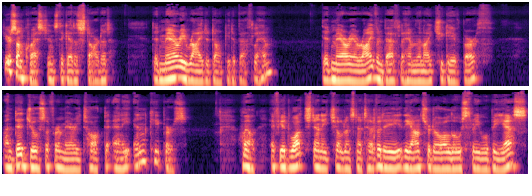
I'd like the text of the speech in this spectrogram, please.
Here are some questions to get us started. Did Mary ride a donkey to Bethlehem? Did Mary arrive in Bethlehem the night she gave birth? And did Joseph or Mary talk to any innkeepers? Well, if you'd watched any children's nativity, the answer to all those three will be yes,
